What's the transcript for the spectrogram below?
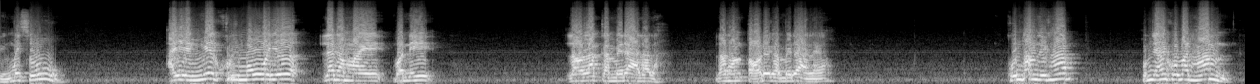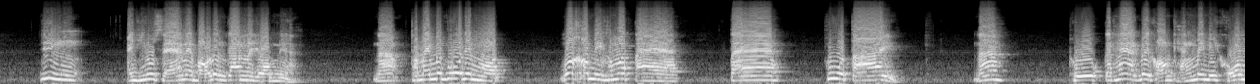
ถึงไม่สู้ไอ้อย่างเงี้ยคุยโม้เยอะ แล้วทำไมวันนี้ เรารักกันไม่ได้แล้วล่ะ เราทำต่อด้วยกันไม่ได้แล้ว คุณทำสิครับ ผมอยากให้คุณมาทำยิ่งไอ้หิวแสงเนี่ยบอกเรื่องการมายมเนี่ยนะทำไมไม่พูดได้หมด ว่าเขามีคำว่าแต่ แต่ผู้ตายนะ ถูกกระแทกด้วยของแข็งไม่มีคม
